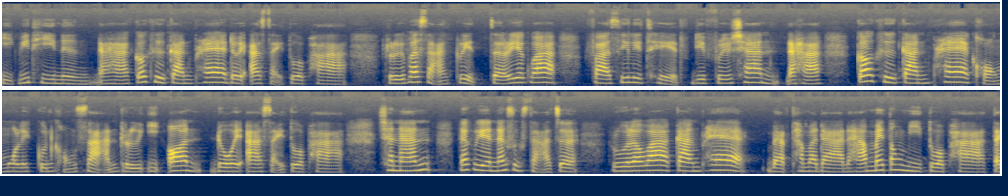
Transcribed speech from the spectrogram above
อีกวิธีหนึ่งนะคะ ก็คือการแพร่โดยอาศัยตัวพา หรือภาษาอังกฤษจะเรียกว่า facilitate diffusion นะคะ ก็คือการแพร่ของโมเลกุลของสารหรืออิออน โดยอาศัยตัวพา ฉะนั้นนักเรียนนักศึกษาจะรู้แล้วว่าการแพร่แบบธรรมดานะคะ ไม่ต้องมีตัวพา แต่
